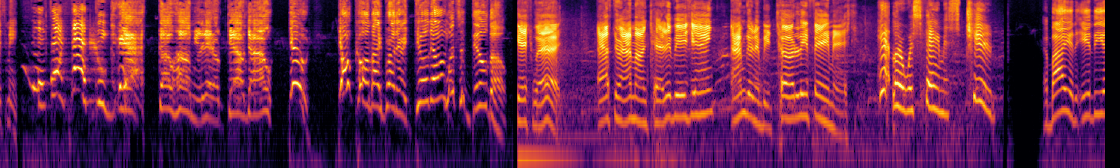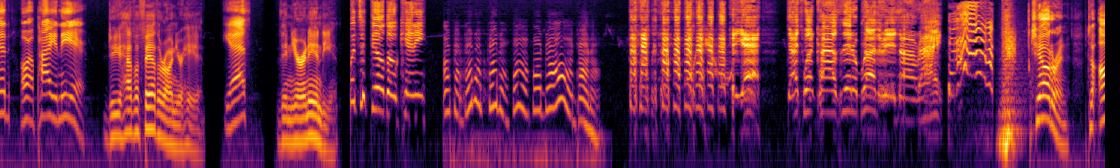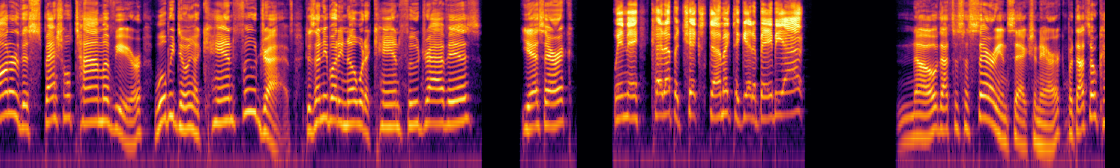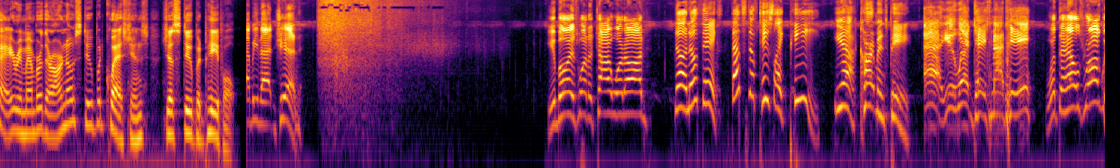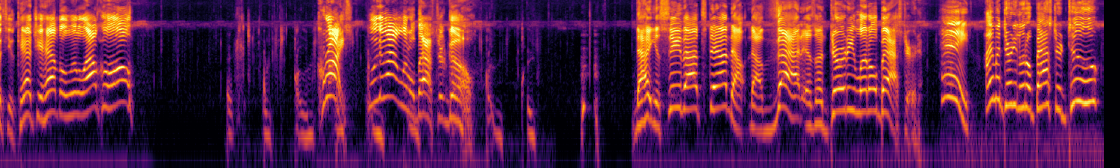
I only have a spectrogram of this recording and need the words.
with me. yeah, go home, you little dildo. Dude, don't call my brother a dildo. What's a dildo? Guess what? After I'm on television, I'm gonna be totally famous. Hitler was famous too. Am I an Indian or a pioneer? Do you have a feather on your head? Yes? Then you're an Indian. What's a dildo, Kenny? yeah, that's what Kyle's little brother is, all right. Children, to honor this special time of year, we'll be doing a canned food drive. Does anybody know what a canned food drive is? Yes, Eric? When they cut up a chick's stomach to get a baby out? No, that's a cesarean section, Eric, but that's okay. Remember, there are no stupid questions, just stupid people. I'll be that gin. You boys want to tie one on? No, no thanks. That stuff tastes like pee. Yeah, Cartman's pee. Ah, you would taste my pee. What the hell's wrong with you? Can't you handle a little alcohol? Christ! Look at that little bastard go! Now you see that standout? Now that is a dirty little bastard. Hey, I'm a dirty little bastard too.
